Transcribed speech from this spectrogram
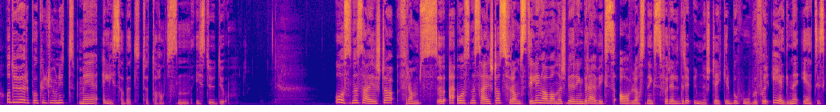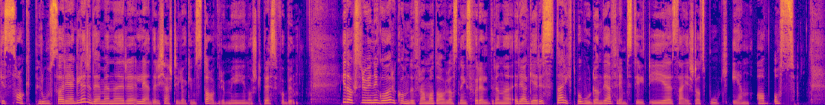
Og du hører på Kulturnytt med Elisabeth Tøtte Hansen i studio. Åsne, Seierstad frams, Åsne Seierstads framstilling av Anders Behring Breiviks avlastningsforeldre understreker behovet for egne etiske sakprosaregler. Det mener leder Kjersti Løken Stavrum i Norsk Presseforbund. I Dagsrevyen i går kom det fram at avlastningsforeldrene reagerer sterkt på hvordan de er fremstilt i Seierstads bok En av oss.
